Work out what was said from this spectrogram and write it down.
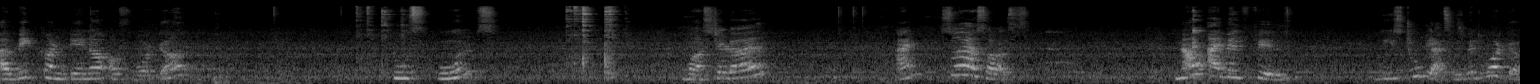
a big container of water, two spoons, mustard oil and soya sauce. Now I will fill these two glasses with water.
